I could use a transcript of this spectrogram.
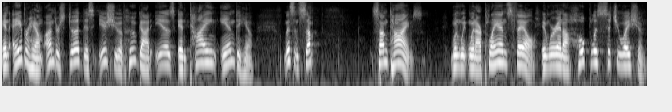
And Abraham understood this issue of who God is and tying into Him. Listen, some, sometimes when, we, when our plans fail and we're in a hopeless situation,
